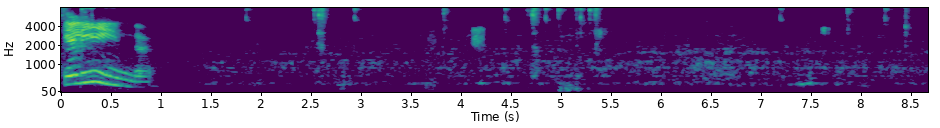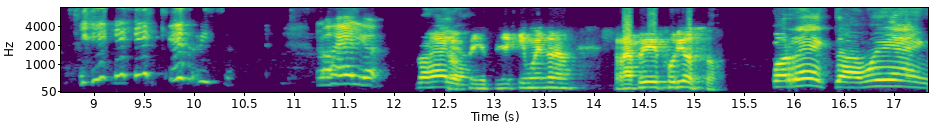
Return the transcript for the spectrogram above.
Qué lindo. Qué risa. Rogelio. Rogelio. Yo estoy aquí moviendo rápido y furioso. Correcto, muy bien.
